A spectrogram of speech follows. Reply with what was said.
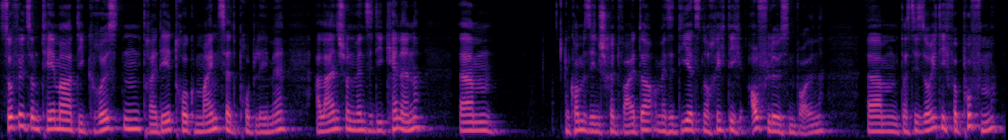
so viel zum Thema die größten 3D-Druck-Mindset-Probleme. Allein schon, wenn Sie die kennen, ähm, dann kommen Sie einen Schritt weiter. Und wenn Sie die jetzt noch richtig auflösen wollen, ähm, dass die so richtig verpuffen,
